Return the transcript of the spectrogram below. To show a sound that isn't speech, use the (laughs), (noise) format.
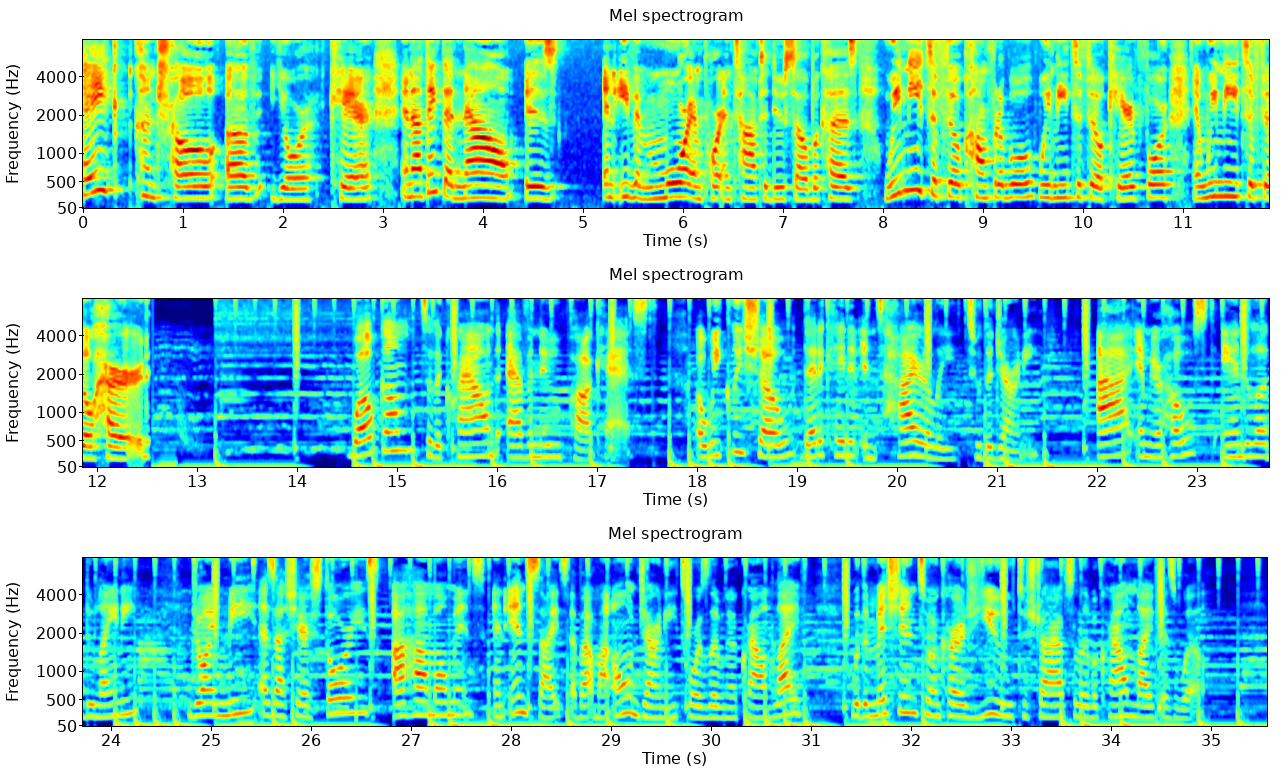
take control of your care. And I think that now is an even more important time to do so because we need to feel comfortable, we need to feel cared for, and we need to feel heard. Welcome to the Crowned Avenue podcast, a weekly show dedicated entirely to the journey. I am your host, Angela Dulaney. Join me as I share stories, aha moments, and insights about my own journey towards living a crowned life with a mission to encourage you to strive to live a crowned life as well.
